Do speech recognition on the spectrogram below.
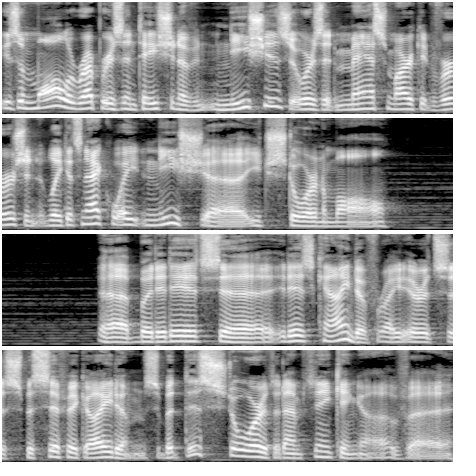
is a mall a representation of niches or is it mass market version? Like it's not quite niche uh, each store in a mall. Uh, but it is uh, it is kind of right, or it's specific items. But this store that I'm thinking of, uh,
